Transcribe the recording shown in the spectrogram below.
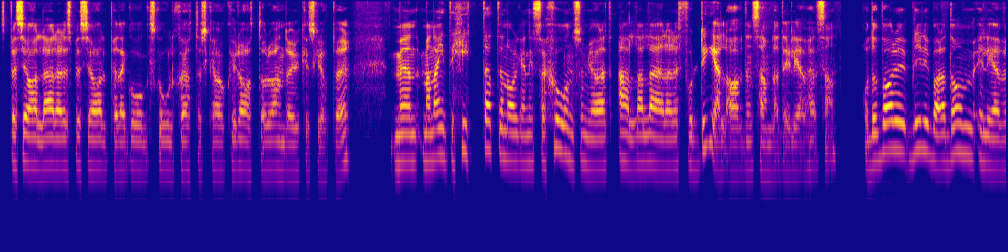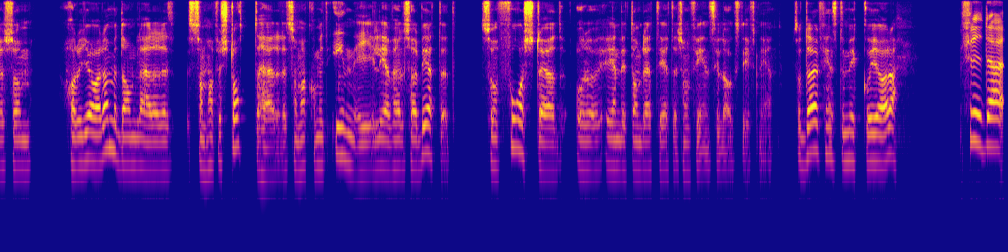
Speciallärare, specialpedagog, skolsköterska och kurator och andra yrkesgrupper. Men man har inte hittat en organisation som gör att alla lärare får del av den samlade elevhälsan. Och då blir det bara de elever som har att göra med de lärare som har förstått det här eller som har kommit in i elevhälsoarbetet som får stöd och enligt de rättigheter som finns i lagstiftningen. Så där finns det mycket att göra. Frida,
